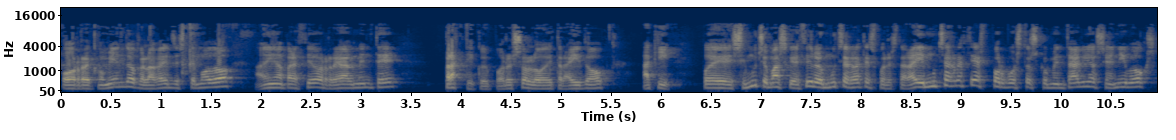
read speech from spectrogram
os recomiendo que lo hagáis de este modo, a mí me ha parecido realmente práctico y por eso lo he traído aquí. Pues sin mucho más que deciros, muchas gracias por estar ahí, muchas gracias por vuestros comentarios en iVoox,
